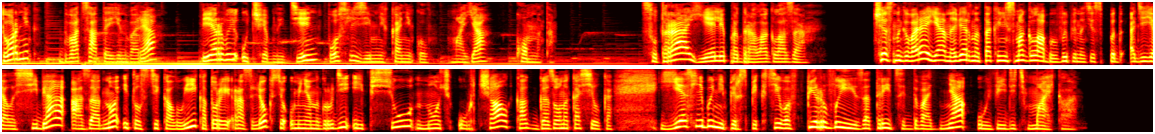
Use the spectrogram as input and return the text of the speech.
Вторник, 20 января, первый учебный день после зимних каникул. Моя комната. С утра еле продрала глаза. Честно говоря, я, наверное, так и не смогла бы выпинать из-под одеяла себя, а заодно и толстяка Луи, который разлегся у меня на груди и всю ночь урчал, как газонокосилка. Если бы не перспектива впервые за 32 дня увидеть Майкла.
